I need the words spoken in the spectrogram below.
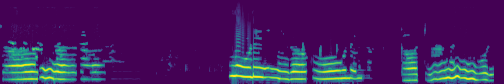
ചാരിയതാ മുടിയിഴ കൂലിൽ കാറ്റിൻ മൊഴി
